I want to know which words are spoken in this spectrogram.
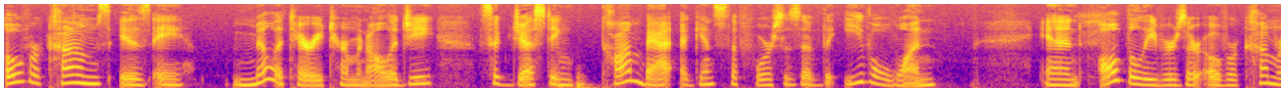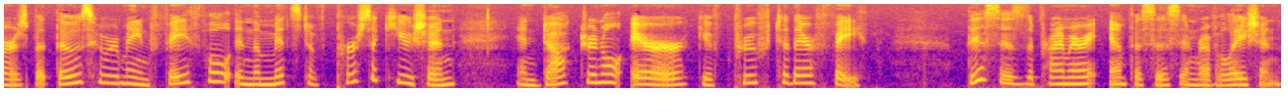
overcomes is a military terminology suggesting combat against the forces of the evil one. And all believers are overcomers but those who remain faithful in the midst of persecution and doctrinal error give proof to their faith. This is the primary emphasis in revelation.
